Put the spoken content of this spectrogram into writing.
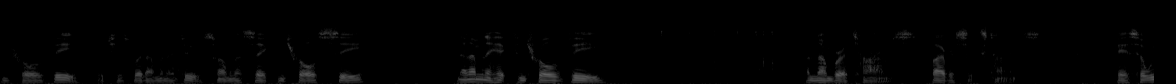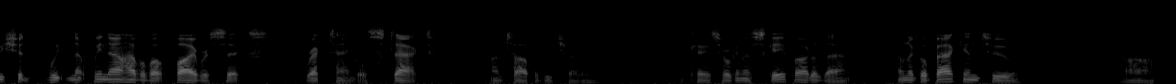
control V which is what I'm going to do. So I'm going to say control C then I'm going to hit control V a number of times five or six times. Okay so we should we, we now have about five or six rectangles stacked on top of each other. Okay so we're going to escape out of that. I'm going to go back into uh,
